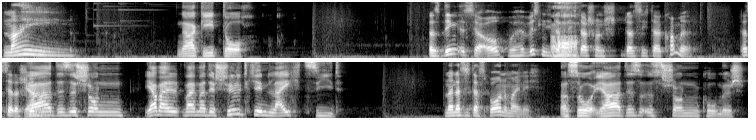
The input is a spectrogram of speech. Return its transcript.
Nein. Na, geht doch. Das Ding ist ja auch, woher wissen die, dass Oh. ich da schon, dass ich da komme? Das ist ja das Schlimme. Ja, das ist schon. Ja, weil, weil man das Schildchen leicht sieht. Nein, dass ich da spawne, meine ich. Ach so, ja, das ist schon komisch.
